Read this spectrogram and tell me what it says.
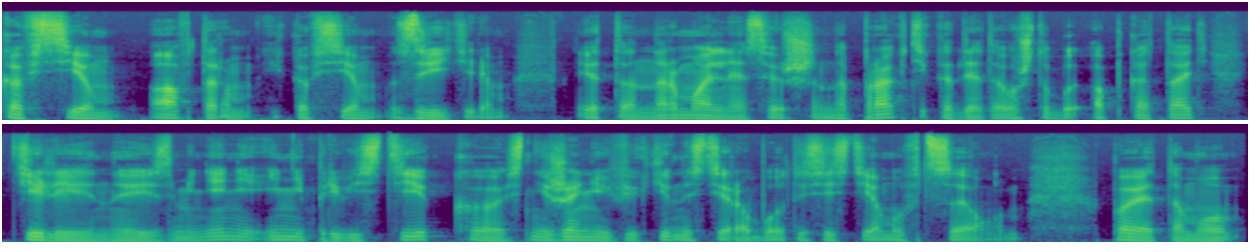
ко всем авторам и ко всем зрителям. Это нормальная совершенно практика для того, чтобы обкатать те или иные изменения и не привести к снижению эффективности работы системы в целом. Поэтому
